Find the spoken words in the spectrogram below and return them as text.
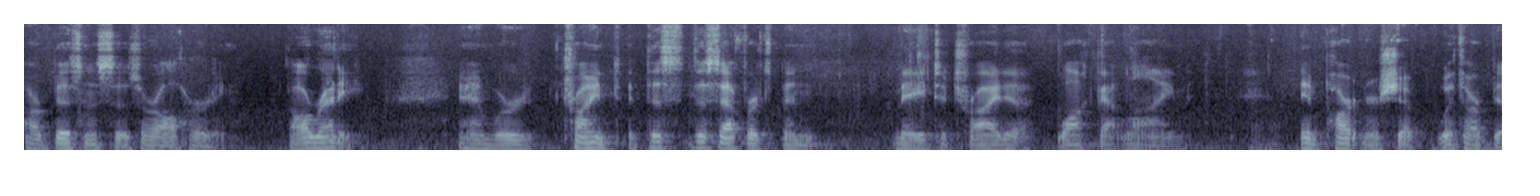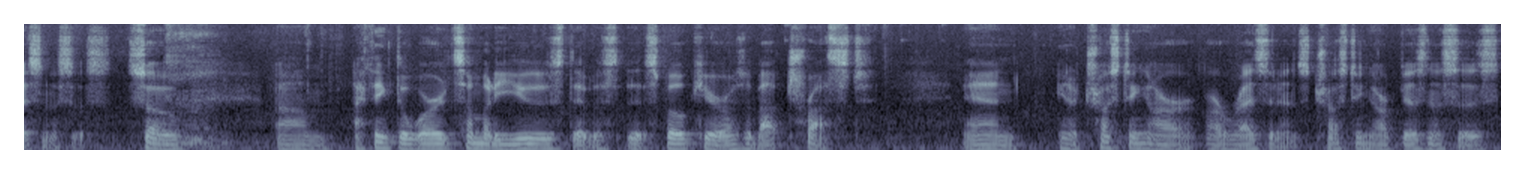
our businesses are all hurting already. And we're trying, to- this, this effort's been made to try to walk that line in partnership with our businesses. So, um, I think the word somebody used that was, that spoke here was about trust. And, you know, trusting our, our residents, trusting our businesses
